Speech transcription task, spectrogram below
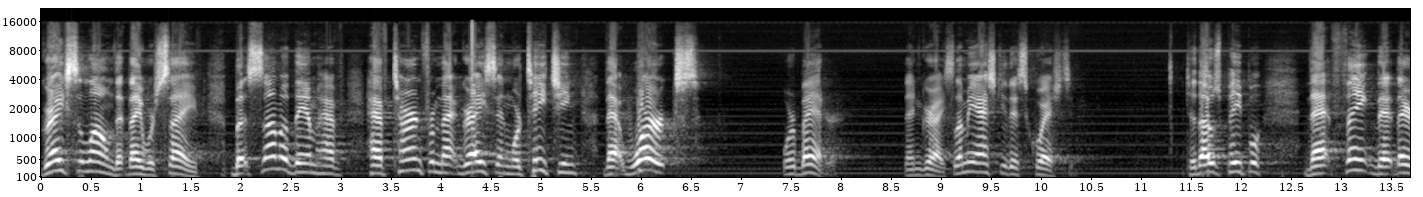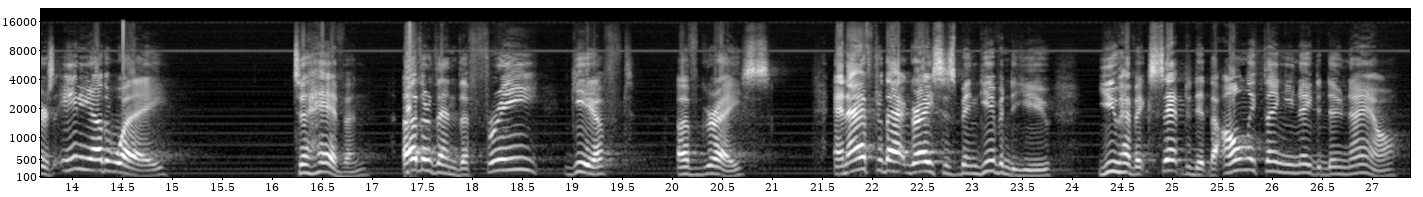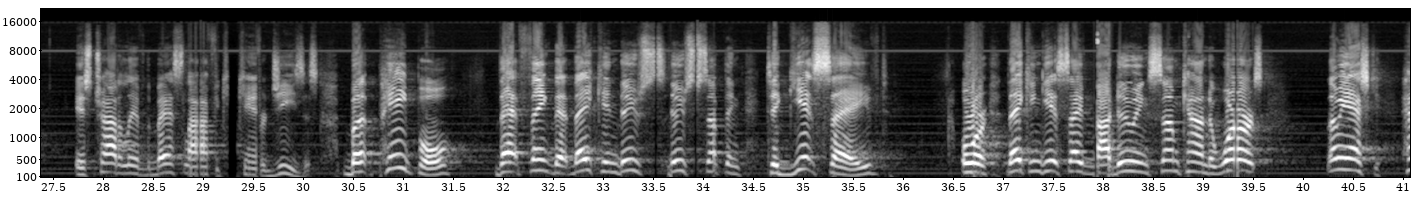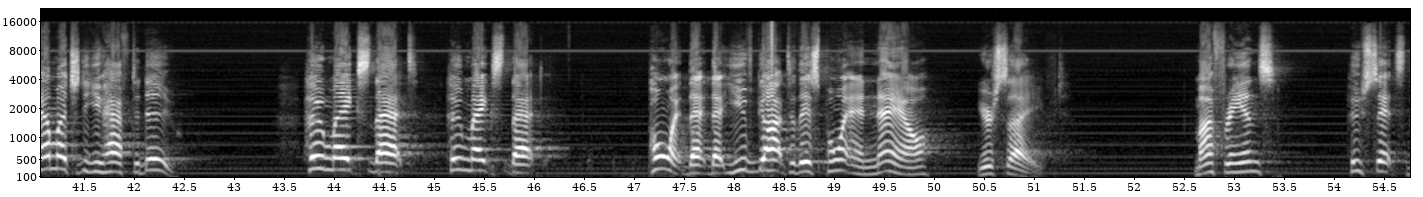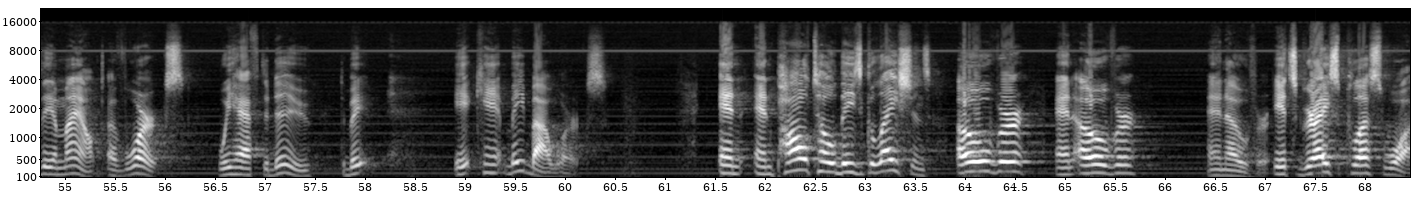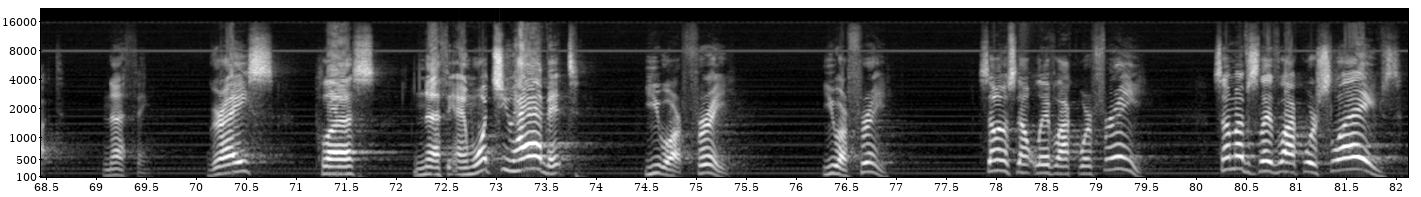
Grace alone that they were saved. But some of them have, have turned from that grace and were teaching that works were better than grace. Let me ask you this question. To those people that think that there's any other way to heaven other than the free gift of grace, and after that grace has been given to you, you have accepted it. The only thing you need to do now is try to live the best life you can for Jesus. But people that think that they can do, do something to get saved, or they can get saved by doing some kind of works, let me ask you, how much do you have to do? Who makes that, who makes that point that, that you've got to this point and now you're saved? My friends, who sets the amount of works we have to do to be? It can't be by works. And, and Paul told these Galatians over and over and over. It's grace plus what? Nothing. Grace plus nothing. And once you have it, you are free. You are free. Some of us don't live like we're free. Some of us live like we're slaves.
